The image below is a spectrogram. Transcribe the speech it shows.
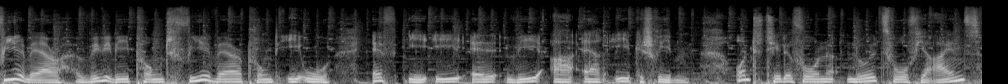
Feelware www.feelware.eu F-E-E-L-W-A-R-E -E geschrieben und Telefon 0241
